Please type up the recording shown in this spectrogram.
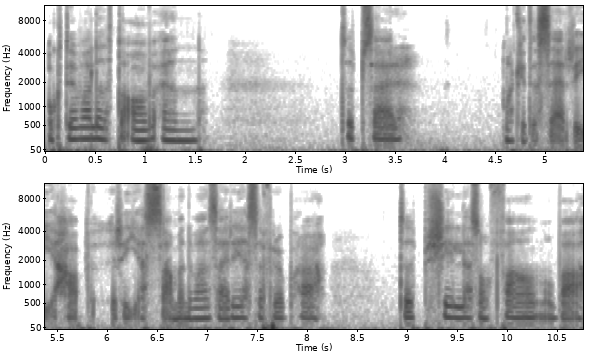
Och det var lite av en typ så här man kan inte säga rehabresa men det var en så här resa för att bara typ chilla som fan och bara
